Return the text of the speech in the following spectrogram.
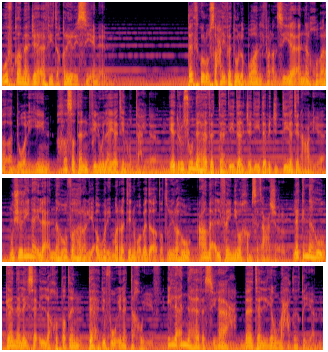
وفق ما جاء في تقرير السي إن إن. تذكر صحيفة لبوان الفرنسية أن الخبراء الدوليين خاصة في الولايات المتحدة يدرسون هذا التهديد الجديد بجدية عالية مشيرين إلى أنه ظهر لأول مرة وبدأ تطويره عام 2015 لكنه كان ليس إلا خطة تهدف إلى التخويف إلا أن هذا السلاح بات اليوم حقيقياً.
